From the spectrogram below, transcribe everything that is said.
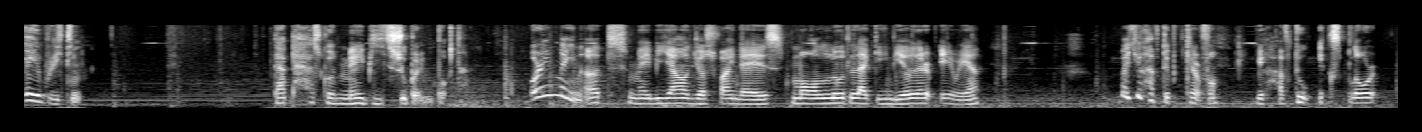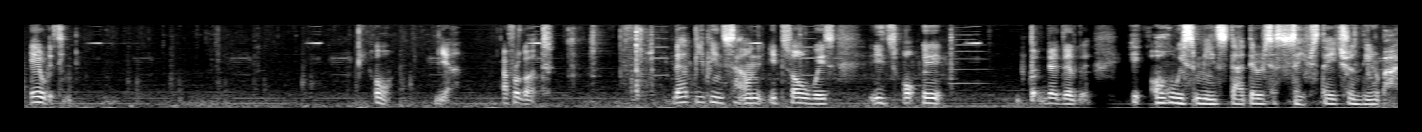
everything. That passcode may be super important. Or it may not. Maybe I'll just find a small loot like in the other area. But you have to be careful. You have to explore everything. Oh, yeah, I forgot. That beeping sound, it's always, it's, uh, it always means that there is a safe station nearby.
